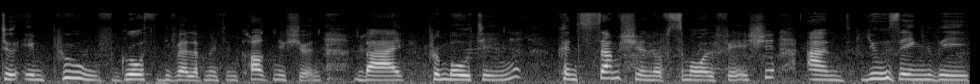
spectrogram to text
to improve growth, development and cognition by promoting consumption of small fish and using the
